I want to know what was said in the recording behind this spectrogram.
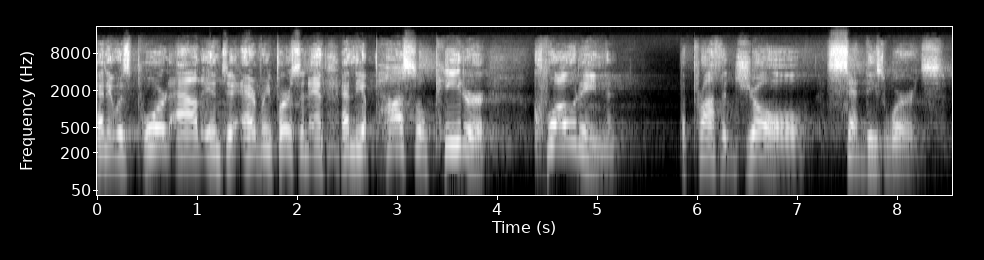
and it was poured out into every person. And, and the Apostle Peter, quoting the prophet Joel, said these words.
